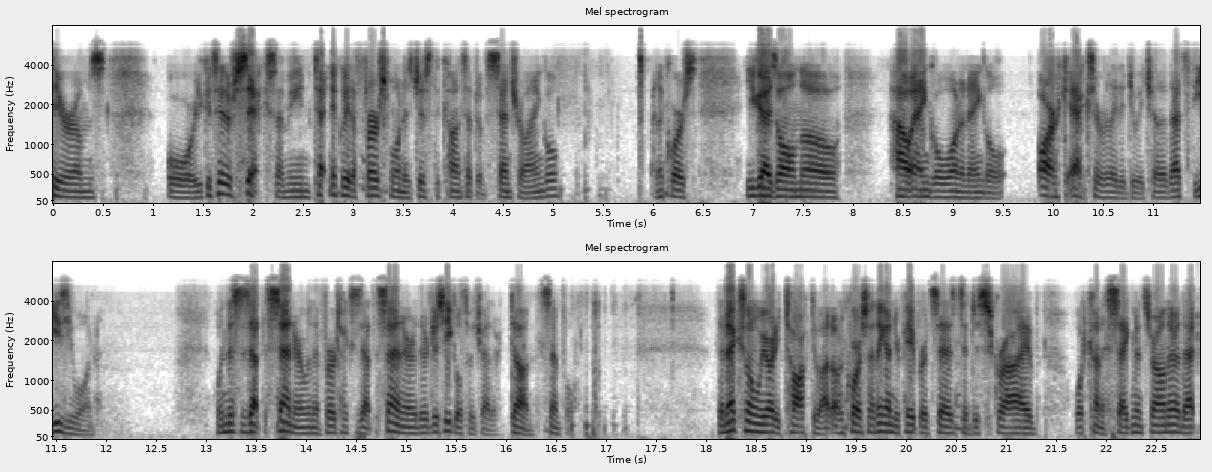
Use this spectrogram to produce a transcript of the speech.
theorems, or you could say there's six. I mean, technically the first one is just the concept of central angle. And of course, you guys all know how angle 1 and angle arc x are related to each other. That's the easy one. When this is at the center, when the vertex is at the center, they're just equal to each other. Done. Simple. The next one we already talked about. Of course, I think on your paper it says to describe what kind of segments are on there. That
